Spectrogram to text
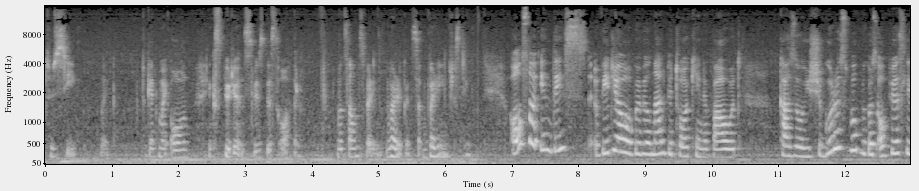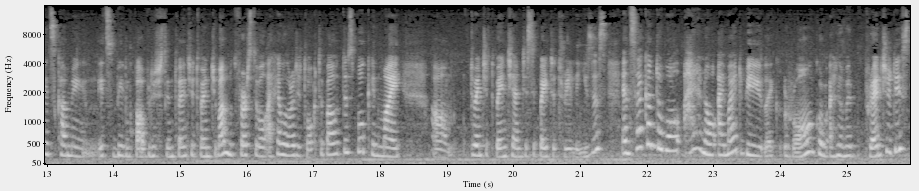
to see, like, to get my own experience with this author. But sounds very, very good, so very interesting. Also in this video we will not be talking about Kazuo Ishiguro's book because obviously it's coming, it's being published in 2021 but first of all I have already talked about this book in my um, 2020 anticipated releases. And second of all I don't know I might be like wrong or I don't know prejudiced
